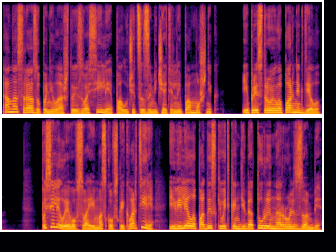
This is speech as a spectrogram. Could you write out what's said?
Она сразу поняла, что из Василия получится замечательный помощник — и пристроила парня к делу. Поселила его в своей московской квартире и велела подыскивать кандидатуры на роль зомби.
